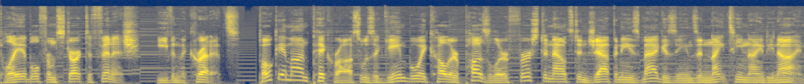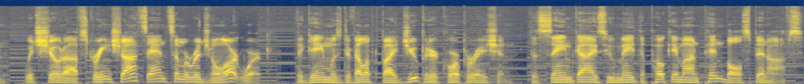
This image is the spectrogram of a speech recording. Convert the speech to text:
playable from start to finish, even the credits. Pokemon Picross was a Game Boy Color puzzler first announced in Japanese magazines in 1999, which showed off screenshots and some original artwork. The game was developed by Jupiter Corporation, the same guys who made the Pokemon Pinball spin-offs,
